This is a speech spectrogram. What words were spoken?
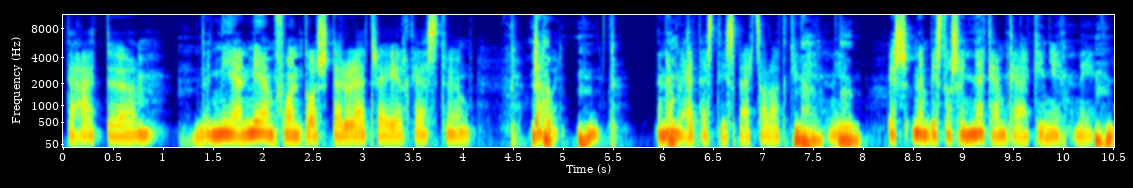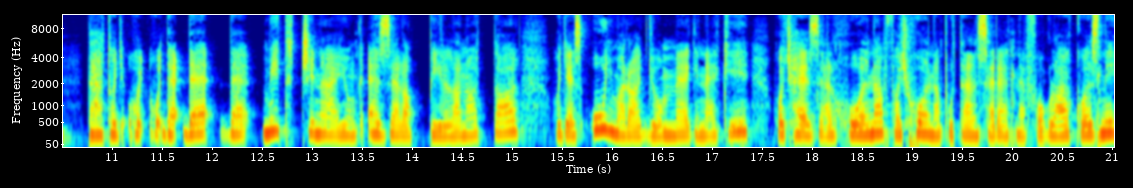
Tehát egy milyen, milyen fontos területre érkeztünk. De, hogy, uh-huh. de nem lehet ezt tíz perc alatt kinyitni. Nem, nem. És nem biztos, hogy nekem kell kinyitni. Uh-huh. Tehát, hogy, hogy de, de, de mit csináljunk ezzel a pillanattal, hogy ez úgy maradjon meg neki, hogyha ezzel holnap vagy holnap után szeretne foglalkozni,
